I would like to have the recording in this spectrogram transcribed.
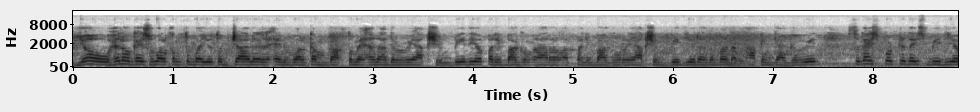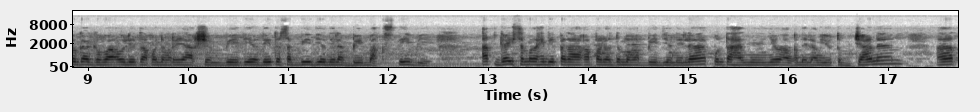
Yo, hello guys, welcome to my YouTube channel and welcome back to my another reaction video. Panibagong araw at panibagong reaction video na naman ang aking gagawin. So guys, for today's video, gagawa ulit ako ng reaction video dito sa video nila BMAX TV. At guys, sa mga hindi pa nakakapanood ng mga video nila, puntahan niyo ang kanilang YouTube channel at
